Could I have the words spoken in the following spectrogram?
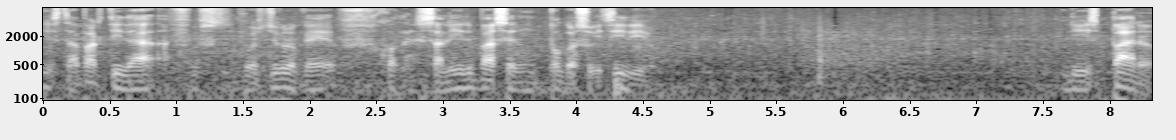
Y esta partida, pues, pues, yo creo que, joder, salir va a ser un poco suicidio. Disparo.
